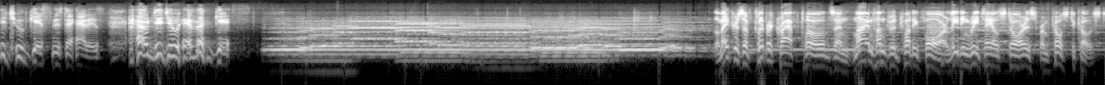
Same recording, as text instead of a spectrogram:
did you guess, Mr. Harris? How did you ever guess? The makers of Clippercraft clothes and 924 leading retail stores from coast to coast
